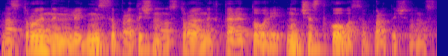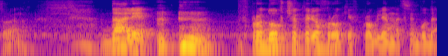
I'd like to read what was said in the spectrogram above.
настроєними людьми з сепаратично настроєних територій, ну частково сепаратично настроєних. Далі впродовж 4 років проблема ця буде.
